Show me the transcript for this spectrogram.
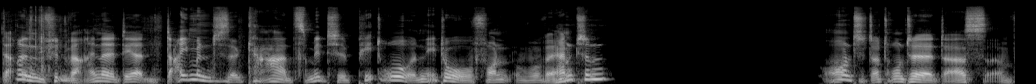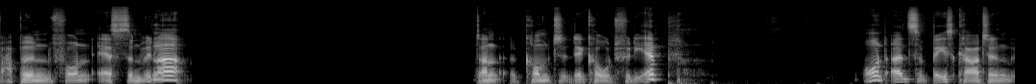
Darin finden wir eine der Diamond Cards mit Pedro Neto von Wolverhampton. Und darunter das Wappen von Aston Villa dann kommt der Code für die App. Und als Basekarten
